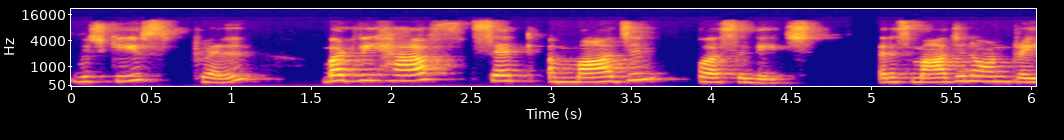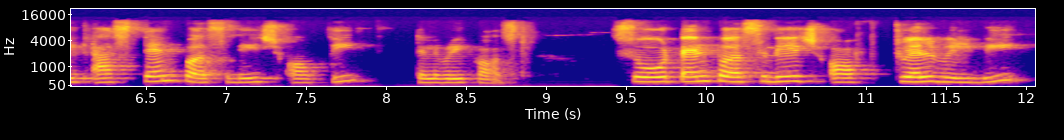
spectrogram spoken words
which gives 12. But we have set a margin percentage, that is margin on rate as 10 percentage of the delivery cost. So 10 percentage of 12 will be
